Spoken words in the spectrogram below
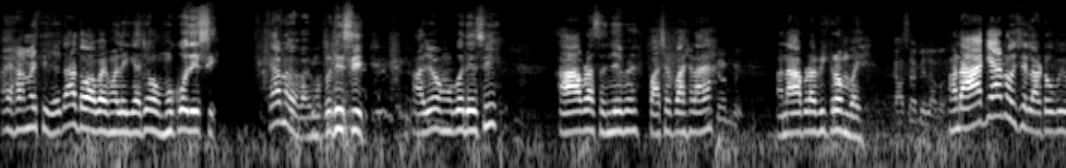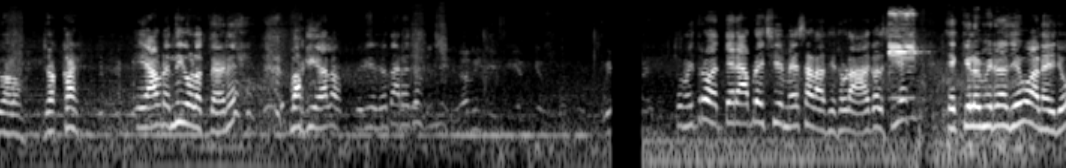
અહીં સામેથી જતા તો આ ભાઈ મળી ગયા. જો મૂકો દેશી ક્યાં નો ભાઈ મૂકો દેશી આ જો મૂકો દેશી આ આપણા સંજયભાઈ પાછળ પાછળ આવ્યા અને આ આપણા વિક્રમભાઈ. અને આ ક્યાંનો છે લા ટોપી વાળો જક્કડ. એ આપણે નહીં ઓળખતા એને. બાકી હાલો જતા જોતા રહેજો. તો મિત્રો અત્યારે આપણે છીએ મહેસાણાથી થોડા આગળ છીએ. એક કિલોમીટર જેવો અને જો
